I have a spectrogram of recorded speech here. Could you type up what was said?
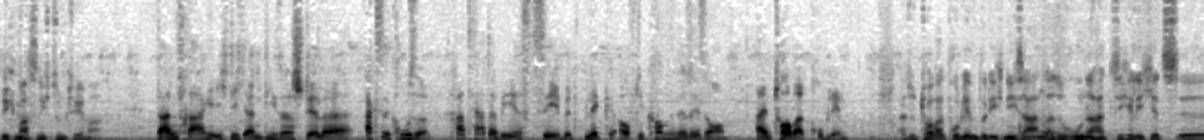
Ich mache es nicht zum Thema. Dann frage ich dich an dieser Stelle, Axel Kruse, hat Hertha BSC mit Blick auf die kommende Saison ein Torwartproblem? Also Torwartproblem würde ich nicht sagen. Also Rune hat sicherlich jetzt äh,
